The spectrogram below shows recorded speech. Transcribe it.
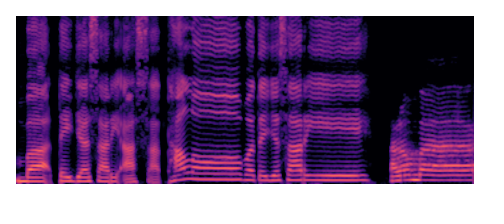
Mbak Teja Sari Asad. Halo Mbak Teja Sari Halo Mbak.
